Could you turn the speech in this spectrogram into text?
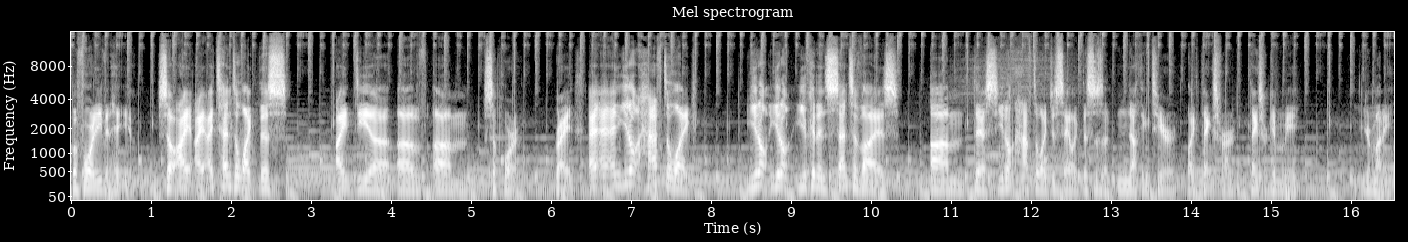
before it even hit you so i i, I tend to like this idea of um, support right? And, and you don't have to like, you don't, you don't, you can incentivize um, this. You don't have to like just say like this is a nothing tier. Like thanks for thanks for giving me your money.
